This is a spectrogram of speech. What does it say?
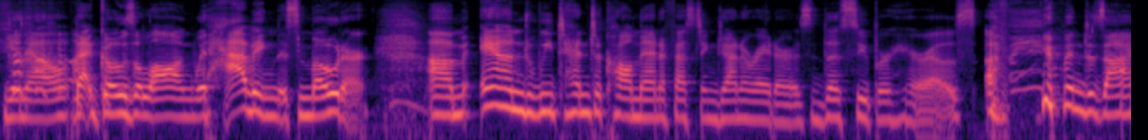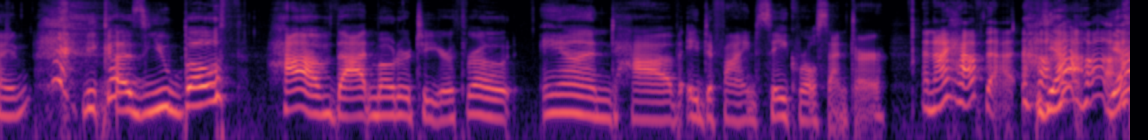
you know, that goes along with having this motor. Um, and we tend to call manifesting generators the superheroes of human design because you both have that motor to your throat and have a defined sacral center And I have that. yeah, yeah.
